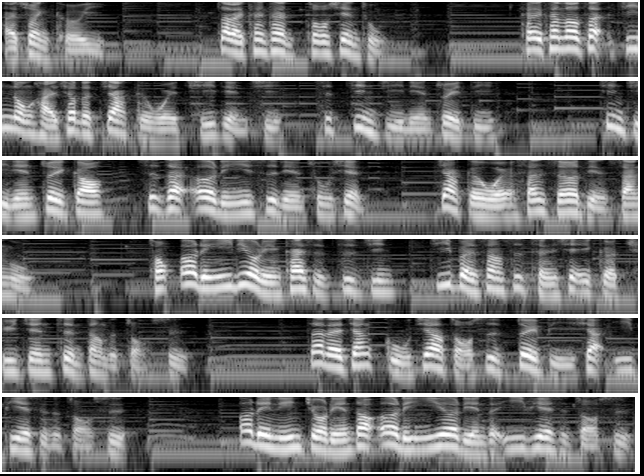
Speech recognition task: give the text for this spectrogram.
还算可以。再来看看周线图，可以看到在金融海啸的价格为七点七，是近几年最低，近几年最高是在二零一四年出现，价格为三十二点三五。从二零一六年开始至今，基本上是呈现一个区间震荡的走势。再来将股价走势对比一下 EPS 的走势，二零零九年到二零一二年的 EPS 走势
